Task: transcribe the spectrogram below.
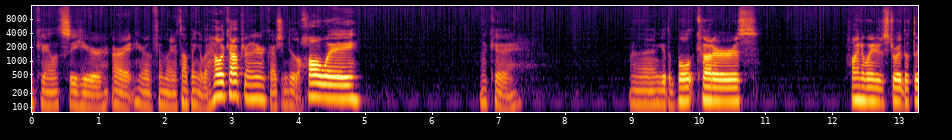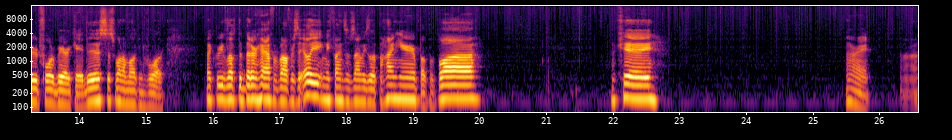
Okay, let's see here. Alright, here the familiar thumping of a helicopter, crash into the hallway. Okay. And then get the bolt cutters. Find a way to destroy the third floor barricade. This is what I'm looking for. Like we left the better half of Officer Elliot. You may find some zombies left behind here. Blah blah blah. Okay. Alright. Uh,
